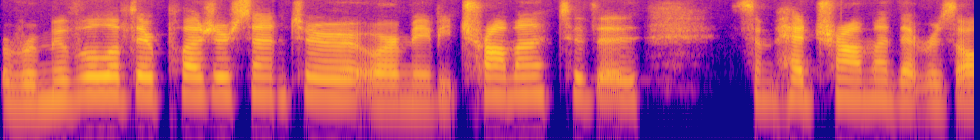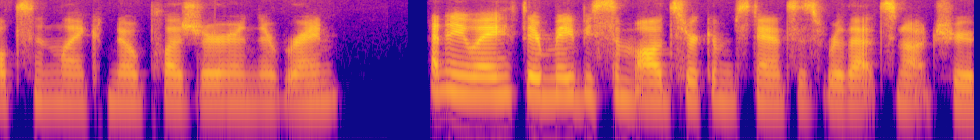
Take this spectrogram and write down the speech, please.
removal of their pleasure center or maybe trauma to the some head trauma that results in like no pleasure in their brain. Anyway there may be some odd circumstances where that's not true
